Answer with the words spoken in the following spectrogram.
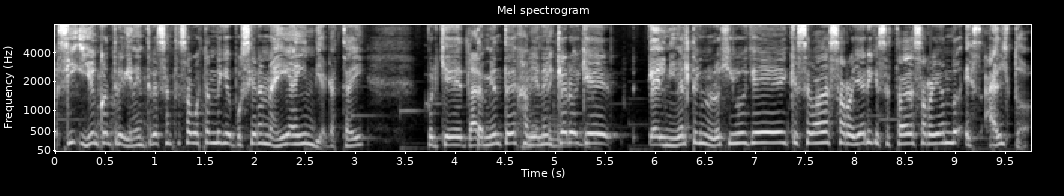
Sí, y yo encontré bien interesante esa cuestión de que pusieran ahí a India, ¿cachai? Porque Claro, también te deja bien en claro que el nivel tecnológico que, que se va a desarrollar y que se está desarrollando es alto.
